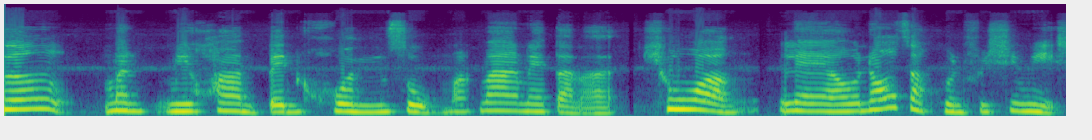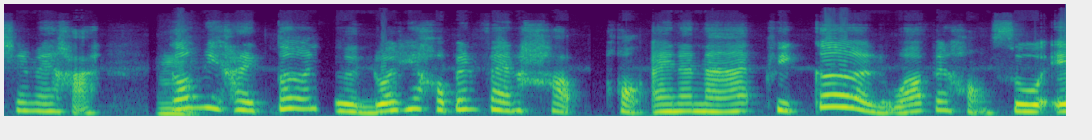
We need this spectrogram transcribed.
ซึ่งมันมีความเป็นคนสูงมากๆในแต่ละช่วง แล้วนอกจากคุณฟิชิมิใช่ไหมคะอืมก็มี character อื่นๆด้วยที่เขาเป็นแฟนคลับของไอนานะทริกเกอร์หรือว่าเป็นของซูเอ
